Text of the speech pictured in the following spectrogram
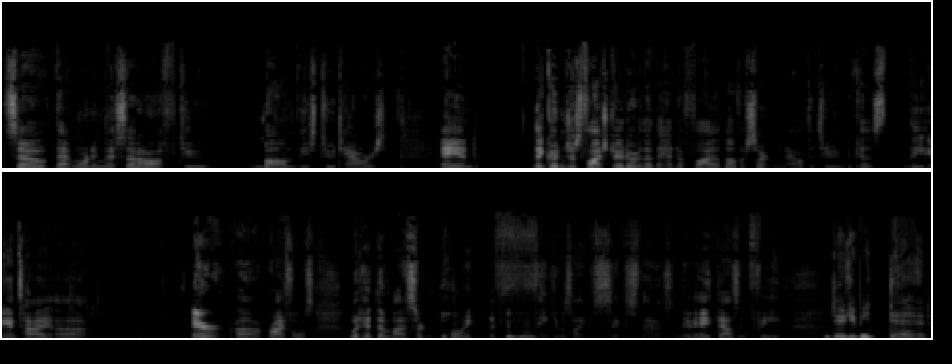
so that morning they set off to bomb these two towers, and they couldn't just fly straight over there. They had to fly above a certain altitude because the anti uh, air uh, rifles would hit them by a certain point. I think it was like six thousand, maybe eight thousand feet. Dude, you'd be dead.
